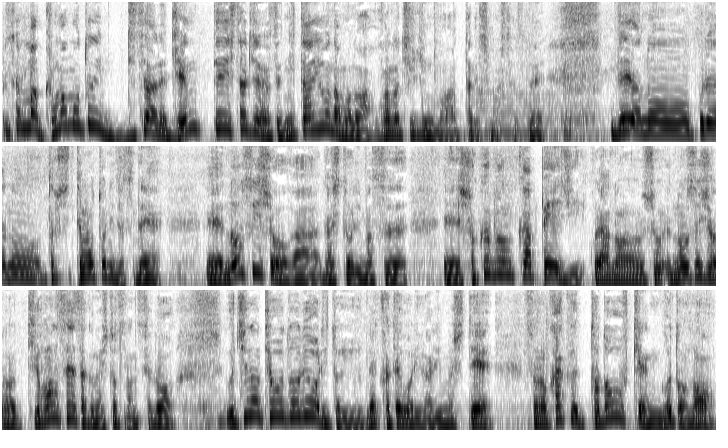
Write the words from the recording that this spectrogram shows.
別にまあ熊本に実はあれ限定したわけじゃなくて似たようなものは他の地域にもあったりしましてですね。であのこれあの私手元にですね、えー農水省が出しております、えー食文化ページ。これあの農水省の基本政策の一つなんですけどうちの郷土料理というねカテゴリーがありましてその各都道府県ごとの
